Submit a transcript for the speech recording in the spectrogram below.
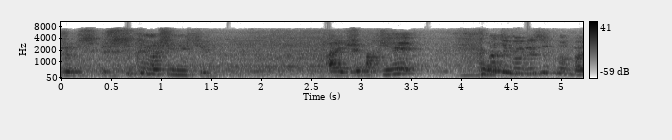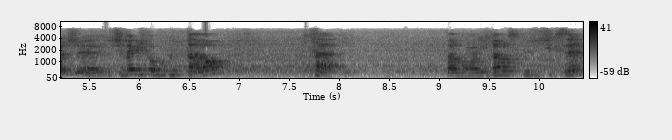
je, je supprime ma chaîne YouTube. Allez, je vais marquer. Pourquoi tu veux que je supprime ma chaîne? Je sais bien que j'ai pas beaucoup de talent. Enfin, pas vraiment du talent, c'est plus du succès.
